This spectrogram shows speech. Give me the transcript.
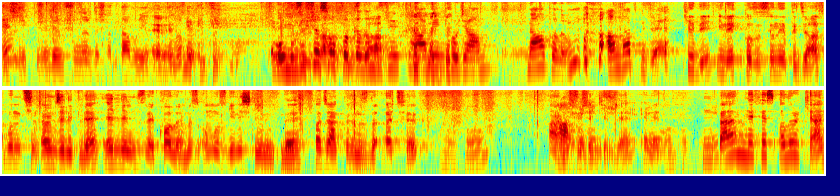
Teşekkür ederim. Şunları da hatta buraya koyalım. omuz Duruşa sok bakalım bizi Kamil hocam. Ne yapalım? Anlat bize. Kedi inek pozisyonu yapacağız. Bunun için öncelikle ellerimiz ve kollarımız omuz genişliğinde, bacaklarımız da açık. Aynı Kalça şu şekilde. genişliği. Evet. Ben nefes alırken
